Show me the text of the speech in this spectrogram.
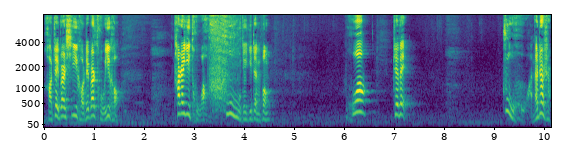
好，这边吸一口，这边吐一口。他这一吐啊，呼就一阵风。嚯，这位助火呢？这是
